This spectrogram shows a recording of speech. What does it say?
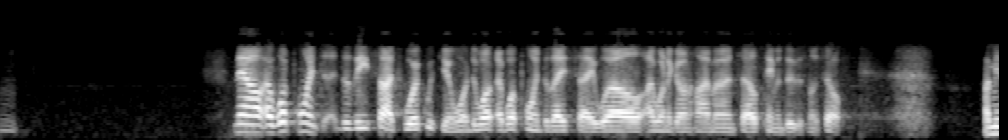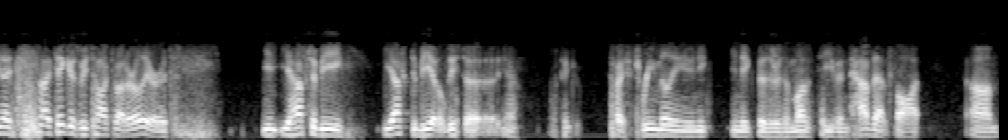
Hmm. Now, at what point do these sites work with you? And what, what, at what point do they say, well, I want to go and hire my own sales team and do this myself? I mean, I, I think as we talked about earlier, it's you, you have to be you have to be at at least a you know I think probably three million unique unique visitors a month to even have that thought, um,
